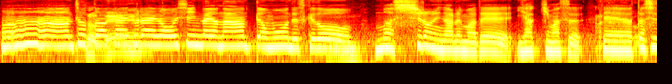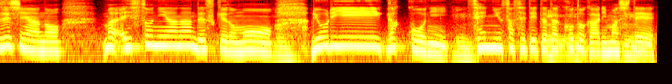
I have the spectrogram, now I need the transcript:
ーんちょっと赤いぐらいが美味しいんだよなって思うんですけど、うん。真っ白になるまで焼きます。で 私自身あの、まあ、エストニアなんですけども、料理学校に潜入させていただくことがありまして、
